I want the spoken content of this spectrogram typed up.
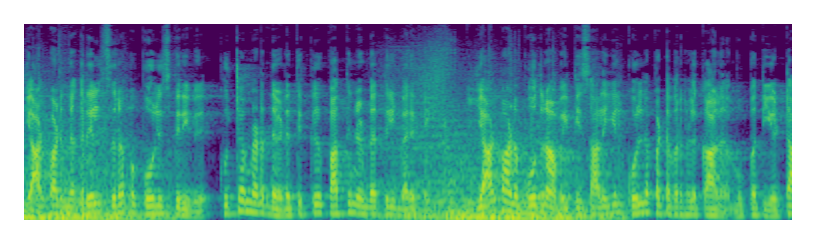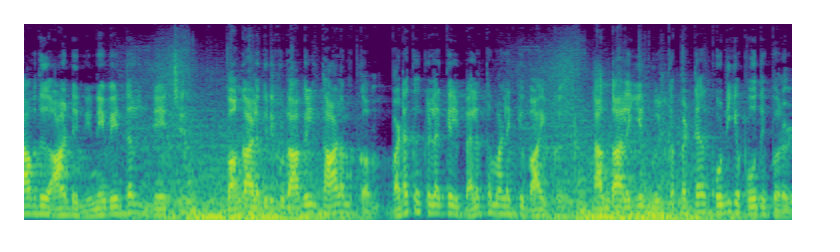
யாழ்ப்பாண நகரில் சிறப்பு போலீஸ் பிரிவு குற்றம் நடந்த இடத்திற்கு பத்து நிமிடத்தில் வருகை. யாழ்ப்பாண போதனா வைத்தியசாலையில் கொல்லப்பட்டவர்களுக்கான முப்பத்தி எட்டாவது ஆண்டு நினைவேந்தல் நேற்று. வங்காள விரிகுடாவில் தாளமுக்கம் வடக்கு கிழக்கில் பலத்த மழைக்கு வாய்ப்பு தங்காலையில் மீட்கப்பட்ட கொடிய போதைப்பொருள்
